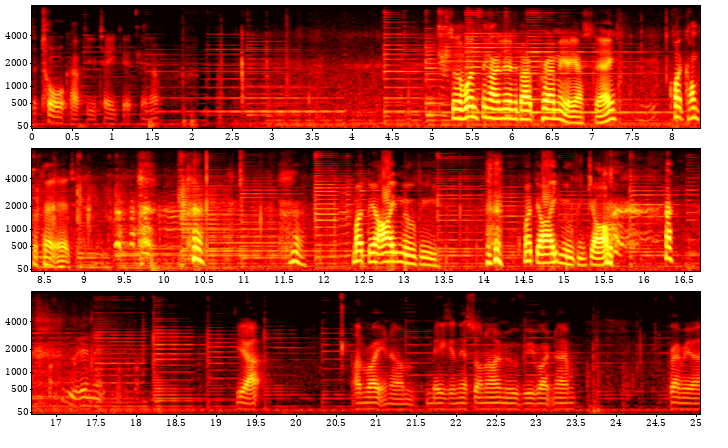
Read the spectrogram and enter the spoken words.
to talk after you take it. You know. So the one thing I learned about Premiere yesterday, quite complicated. Might be an iMovie. Might be an iMovie job. Yeah. I'm writing, um, making this on iMovie right now. Premiere.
